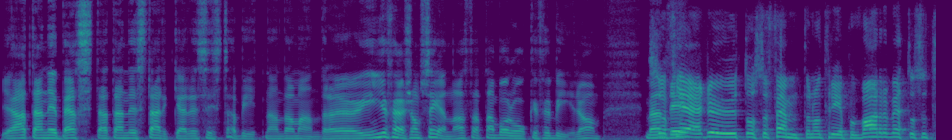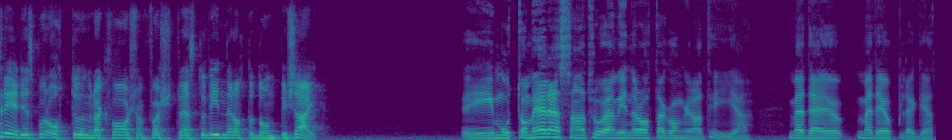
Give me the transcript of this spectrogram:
Ja, att den är bäst, att den är starkare sista biten än de andra. Ungefär som senast, att den bara åker förbi dem. Men så det... fjärde ut och så 15 och 3 på varvet och så tredje spår 800 kvar som första häst och vinner 8 Don't Be Shy. Mot de här hästarna tror jag den vinner 8 gånger av 10 med det, med det upplägget.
